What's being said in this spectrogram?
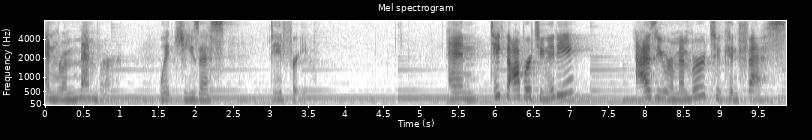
and remember what Jesus did for you. And take the opportunity as you remember to confess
